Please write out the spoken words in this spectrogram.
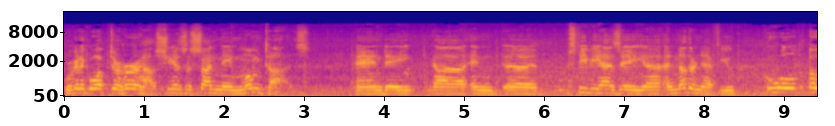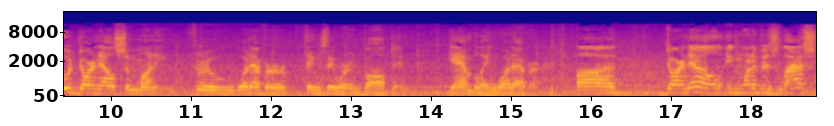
We're going to go up to her house. She has a son named Mumtaz, and a uh, and uh, Stevie has a uh, another nephew who owed, owed Darnell some money through whatever things they were involved in, gambling, whatever. Uh, Darnell, in one of his last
